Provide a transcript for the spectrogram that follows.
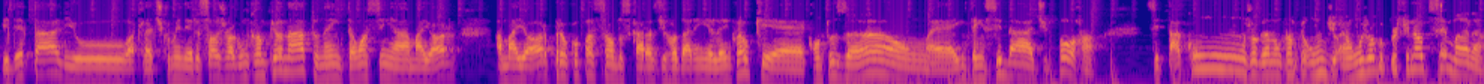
E detalhe, o Atlético Mineiro só joga um campeonato, né? Então, assim, a maior, a maior preocupação dos caras de rodarem elenco é o quê? É contusão, é intensidade. Porra, se tá com jogando um campeão, um, é um jogo por final de semana.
